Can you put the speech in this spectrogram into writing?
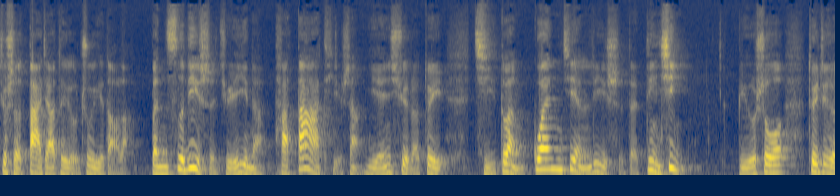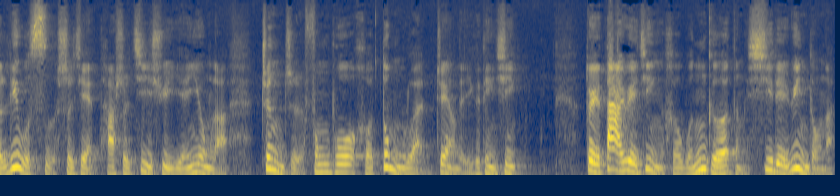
就是大家都有注意到了，本次历史决议呢，它大体上延续了对几段关键历史的定性，比如说对这个六四事件，它是继续沿用了政治风波和动乱这样的一个定性；对大跃进和文革等系列运动呢，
